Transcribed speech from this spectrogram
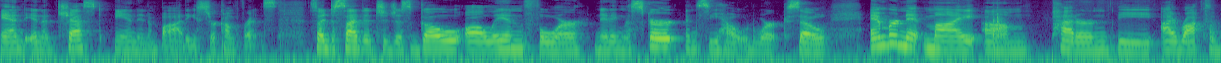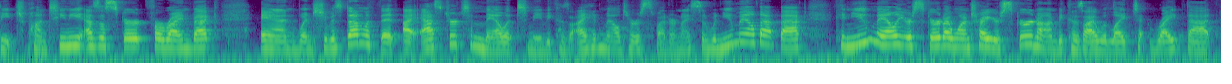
and in a chest and in a body circumference. So I decided to just go all in for knitting the skirt and see how it would work. So Amber knit my um, pattern, the I Rock the Beach Pontini, as a skirt for Rhinebeck. And when she was done with it, I asked her to mail it to me because I had mailed her a sweater. And I said, When you mail that back, can you mail your skirt? I want to try your skirt on because I would like to write that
